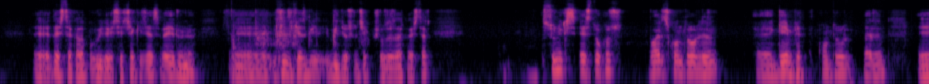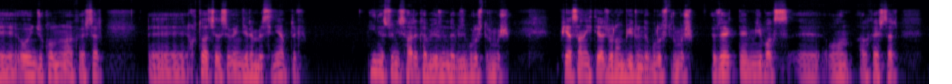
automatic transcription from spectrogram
e, destek alıp bu videoyu size çekeceğiz ve ürünü e, ikinci kez bir videosunu çekmiş olacağız arkadaşlar. Sunix S9 wireless kontrollerin e, gamepad kontrollerin e, oyuncu kolunun arkadaşlar e, kutu açılışı ve incelemesini yaptık. Yine Sunix harika bir ürünle bizi buluşturmuş. Piyasanın ihtiyacı olan bir üründe buluşturmuş. Özellikle Mi Box e, olan arkadaşlar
